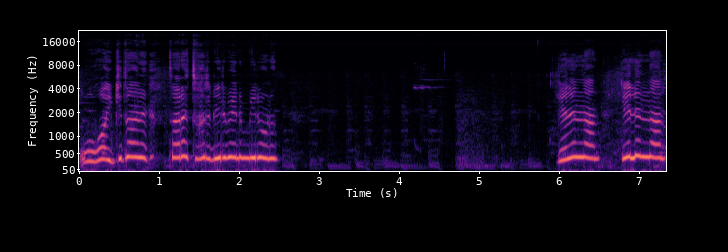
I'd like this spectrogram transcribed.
Oha iki tane taret var. Biri benim biri onun. Gelin lan. Gelin lan.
